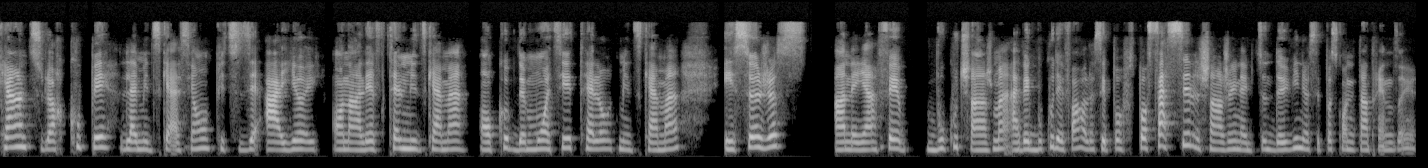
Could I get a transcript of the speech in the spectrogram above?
quand tu leur coupais de la médication, puis tu disais, aïe, aïe, on enlève tel médicament, on coupe de moitié tel autre médicament, et ça, juste en ayant fait beaucoup de changements, avec beaucoup d'efforts. Ce n'est pas, pas, facile de changer une habitude de vie, ce n'est pas ce qu'on est en train de dire.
